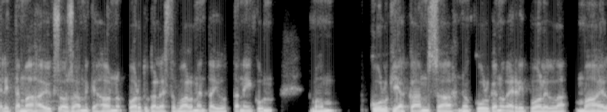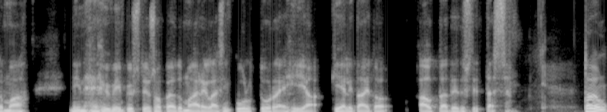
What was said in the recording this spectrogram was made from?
Eli tämä on yksi osa, mikä on portugalilaista valmentajuutta, niin kun on kulkijakansaa, ne on kulkenut eri puolilla maailmaa, niin he hyvin pystyvät sopeutumaan erilaisiin kulttuureihin ja kielitaito auttaa tietysti tässä. Toi on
